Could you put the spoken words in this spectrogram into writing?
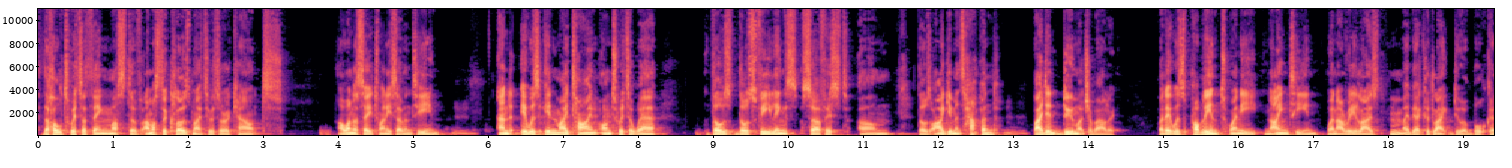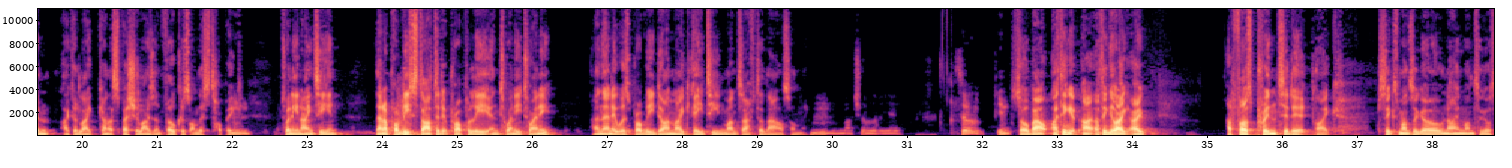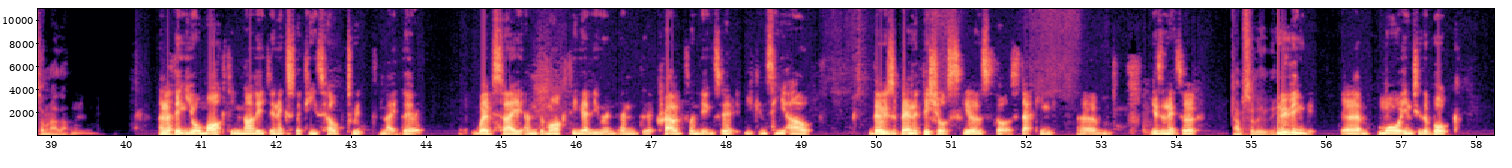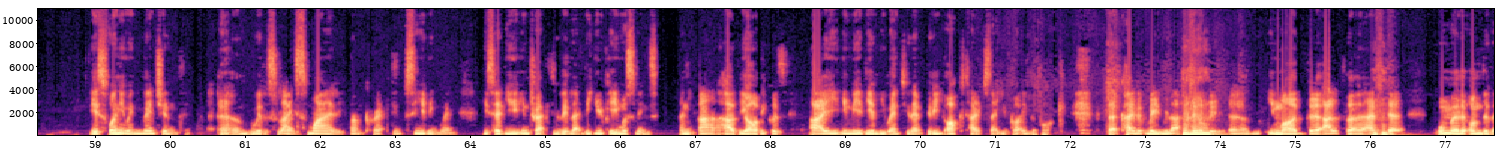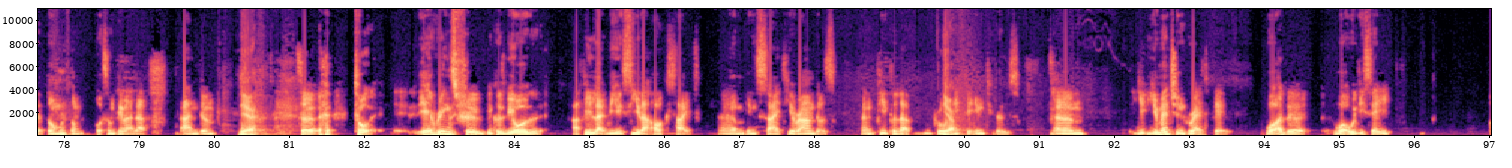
the whole Twitter thing must have, I must have closed my Twitter account, I want to say 2017. Mm. And it was in my time on Twitter where those those feelings surfaced, um, those arguments happened, mm. but I didn't do much about it. But it was probably in 2019 when I realized hmm, maybe I could like do a book and I could like kind of specialize and focus on this topic. Mm. 2019. Then I probably started it properly in 2020, and then it was probably done like 18 months after that or something. Mm, yeah. So in so about I think it, I think like I I first printed it like six months ago, nine months ago, something like that. Mm. And I think your marketing knowledge and expertise helped with like the website and the marketing element and the crowdfunding. So you can see how those beneficial skills start stacking, um, isn't it? So absolutely moving um, more into the book. It's funny when you mentioned um, with a slight smile, if I'm correct in perceiving, when you said you interacted with like the UK Muslims and uh, how they are because I immediately went to them three archetypes that you've got in the book. that kind of made me laugh a little bit. Um, Imad, the alpha, and uh, Umar under the thumb or, some, or something like that. And um, yeah, so to, it rings true because we all, I feel like we see that archetype um, in society around us and people that broadly yeah. fit into those. Um, you, you mentioned red pill. What are the, what would you say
